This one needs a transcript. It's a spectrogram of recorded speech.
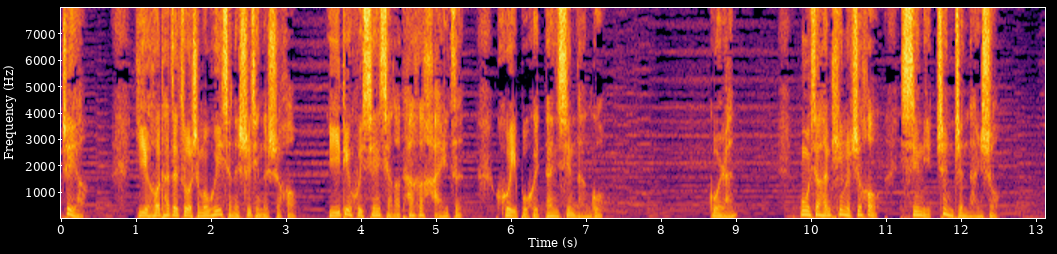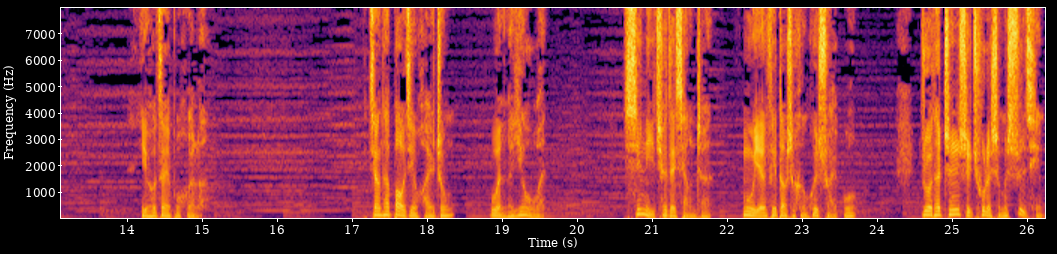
这样，以后他在做什么危险的事情的时候，一定会先想到他和孩子会不会担心难过。”果然，穆萧寒听了之后，心里阵阵难受。以后再也不会了。将他抱进怀中，吻了又吻，心里却在想着，穆言飞倒是很会甩锅。若他真是出了什么事情，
